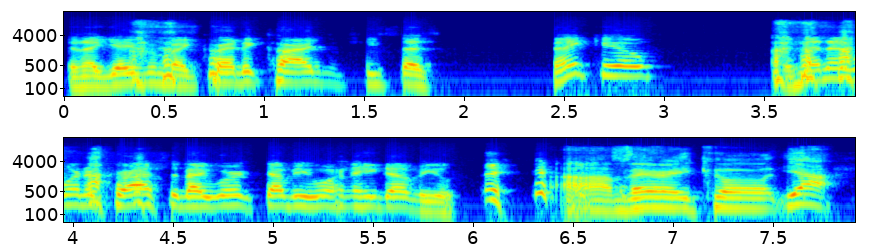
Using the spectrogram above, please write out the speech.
and I gave her my credit card, and she says, "Thank you." And then I went across and I worked W1AW. Ah, very cool. Yeah, there-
